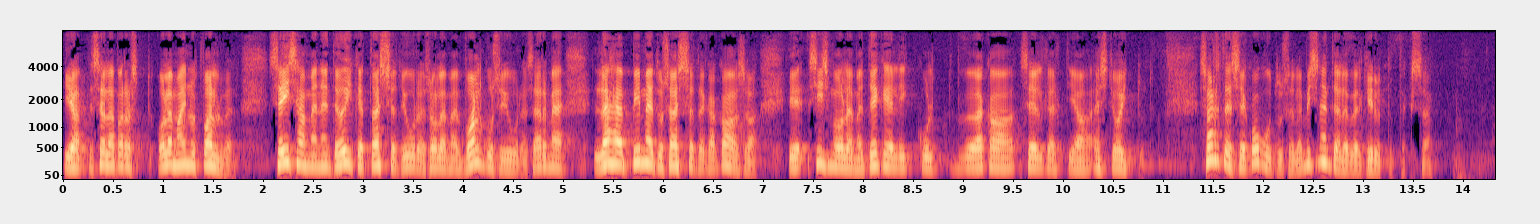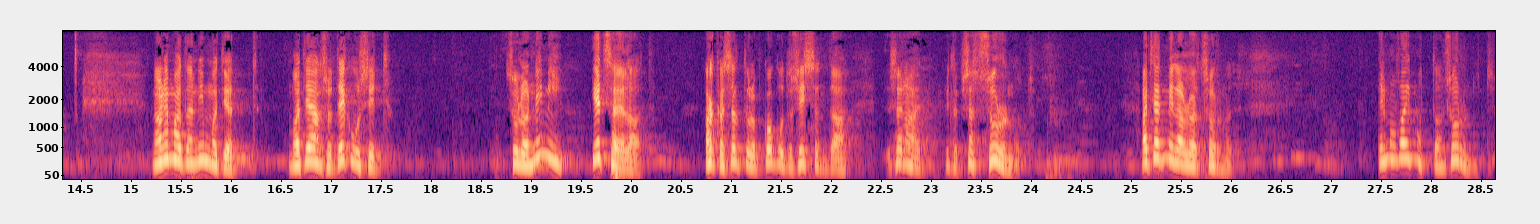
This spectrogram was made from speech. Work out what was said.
ja sellepärast oleme ainult valvel, seisame nende õigete asjade juures, oleme valguse juures, ärme lähe pimeduse asjadega kaasa, siis me oleme tegelikult väga väga selgelt ja hästi hoitud. Sardese kogudusele, mis nendele veel kirjutatakse? no nemad on niimoodi, et ma tean su tegusid, sul on nimi ja et sa elad. aga sealt tuleb kogudus issanda sõna, et ütleb, sa oled surnud. aga tead, millal oled surnud? ilma vaimuta on surnud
